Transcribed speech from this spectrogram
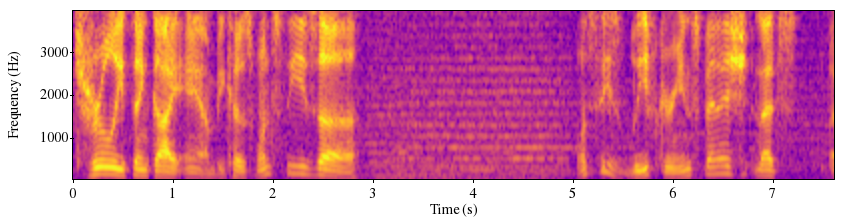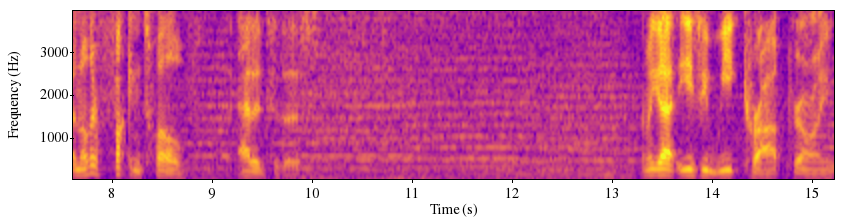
truly think I am, because once these, uh... Once these leaf greens finish, that's another fucking 12 added to this. Then we got easy wheat crop growing.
